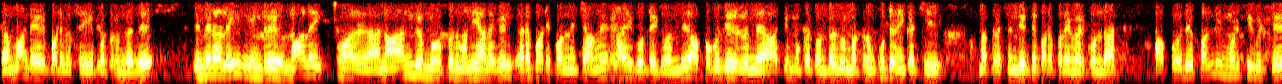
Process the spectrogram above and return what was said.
பிரம்மாண்ட ஏற்பாடுகள் செய்யப்பட்டிருந்தது. இந்த நிலையில் இன்று மாலை சுமார் நான்கு முப்பது மணி அளவில் எடப்பாடி பழனிசாமி ராயக்கோட்டைக்கு வந்து அப்பகுதியில் இருந்த அதிமுக தொண்டர்கள் மற்றும் கூட்டணி கட்சி மக்களை சந்தித்து பரப்புரை மேற்கொண்டார். அப்போது பள்ளி முடித்துவிட்டு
